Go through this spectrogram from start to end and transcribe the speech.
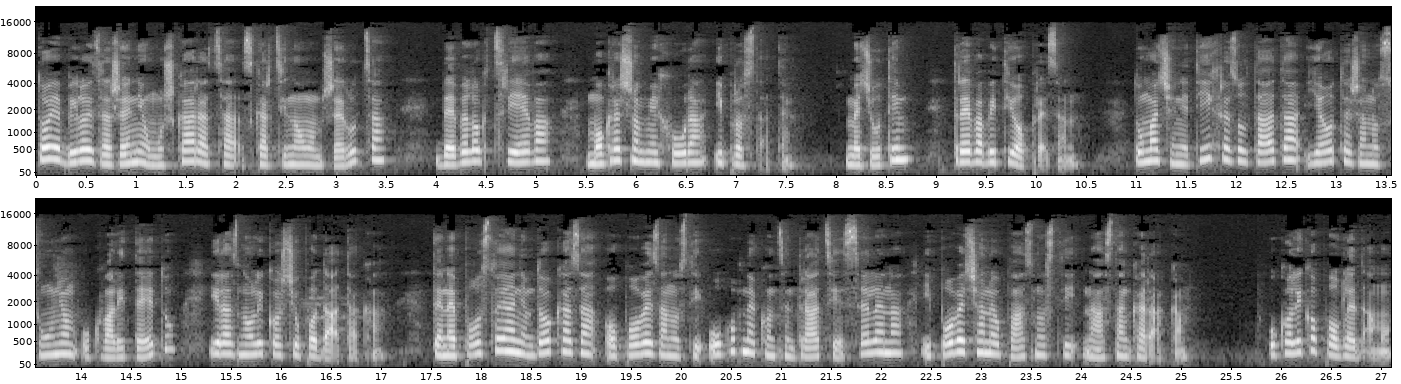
To je bilo izraženije u muškaraca s karcinomom želuca, debelog crijeva, mokračnog mjehura i prostate. Međutim, treba biti oprezan. Tumačenje tih rezultata je otežano sumnjom u kvalitetu i raznolikošću podataka – te nepostojanjem dokaza o povezanosti ukupne koncentracije selena i povećane opasnosti nastanka raka. Ukoliko pogledamo,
